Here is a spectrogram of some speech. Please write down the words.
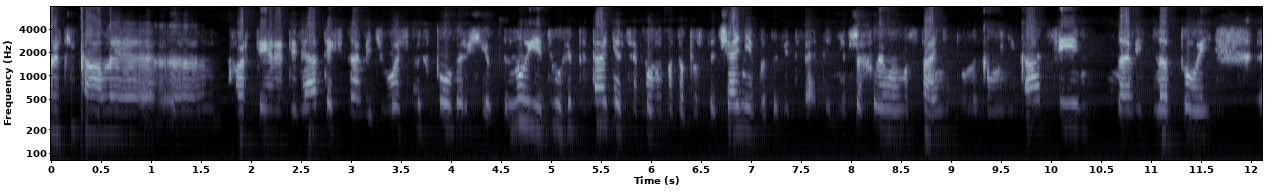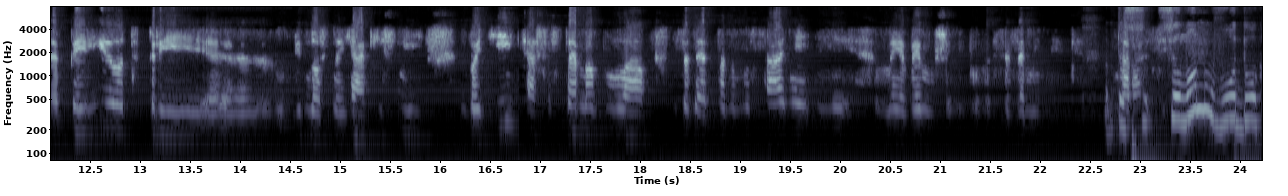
протікали е, квартири дев'ятих, навіть восьмих поверхів. Ну і друге питання це було водопостачання і водовідведення. В жахливому стані були комунікації. Навіть на той е, період при е, відносно якісній воді ця система була в занедбаному стані, і ми вимушені були все замінити. Тобто солону воду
